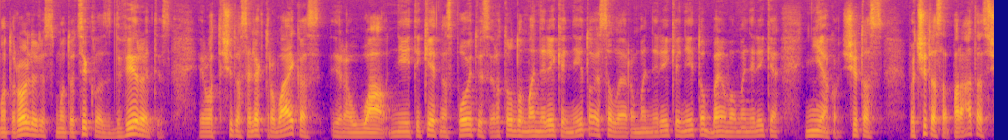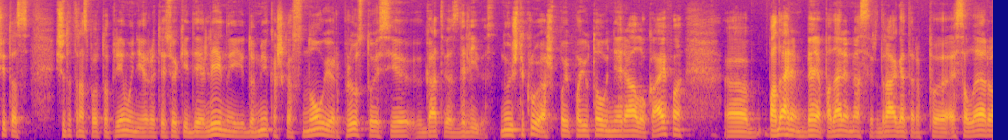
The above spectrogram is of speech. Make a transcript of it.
motoroleris, motociklas, dviratis ir va, šitas elektrobaikas yra wow, neįtikėtinas pojūtis ir atrodo, man nereikia nei to SLR, man nereikia nei to BMW, man nereikia nieko. Šitas Va šitas aparatas, šitas, šita transporto priemonė yra tiesiog idealiai, jinai įdomi, kažkas naujo ir plus tu esi gatvės dalyvis. Nu, iš tikrųjų, aš pajutau nerealų kaifą. E, padarėm, beje, padarėm mes ir dragą tarp SLR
